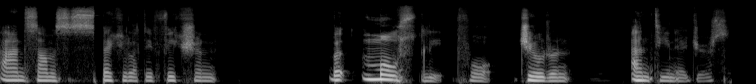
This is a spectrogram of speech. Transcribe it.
and some speculative fiction, but mostly for children and teenagers.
